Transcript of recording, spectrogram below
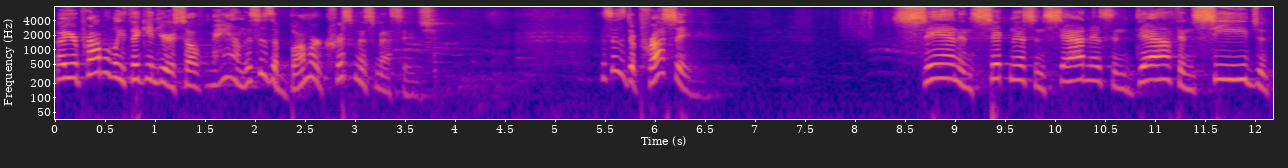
Now, you're probably thinking to yourself, man, this is a bummer Christmas message. This is depressing sin and sickness and sadness and death and siege. And...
